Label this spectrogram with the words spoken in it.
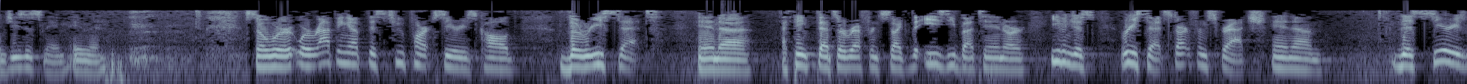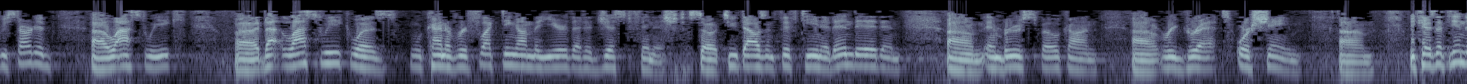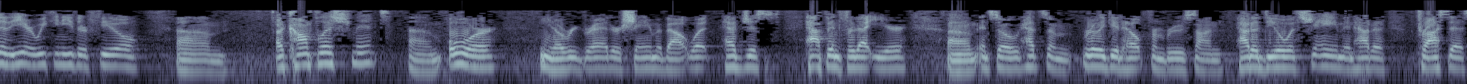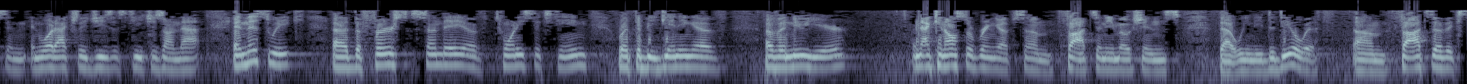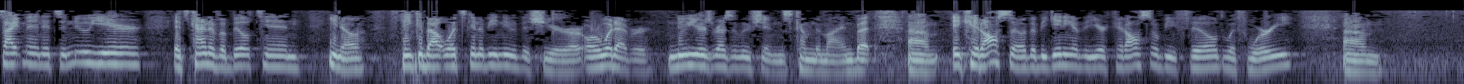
In Jesus' name, amen. So we're, we're wrapping up this two part series called The Reset. And uh, I think that's a reference to like the easy button or even just reset, start from scratch. And um, this series we started uh, last week. Uh, that last week was kind of reflecting on the year that had just finished. So 2015 had ended, and um, and Bruce spoke on uh, regret or shame, um, because at the end of the year we can either feel um, accomplishment um, or you know regret or shame about what had just happened for that year. Um, and so had some really good help from Bruce on how to deal with shame and how to process and, and what actually Jesus teaches on that. And this week, uh, the first Sunday of 2016, we're at the beginning of, of a new year. And that can also bring up some thoughts and emotions that we need to deal with. Um, thoughts of excitement, it's a new year, it's kind of a built in, you know, think about what's going to be new this year or, or, whatever. New Year's resolutions come to mind. But um, it could also, the beginning of the year could also be filled with worry. Um,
